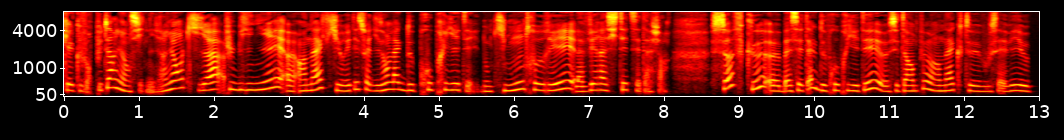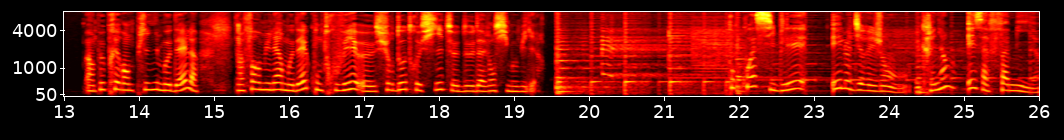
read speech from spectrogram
Quelques jours plus tard, il y a un site nigérian qui a publié euh, un acte qui aurait été soi-disant l'acte de propriété, donc qui montrerait la véracité de cet achat. Sauf que euh, bah, cet acte de propriété, euh, c'était un peu un acte, vous savez, un peu pré-rempli modèle, un formulaire modèle qu'on trouvait sur d'autres sites d'agences immobilières. Pourquoi cibler et le dirigeant ukrainien et sa famille?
